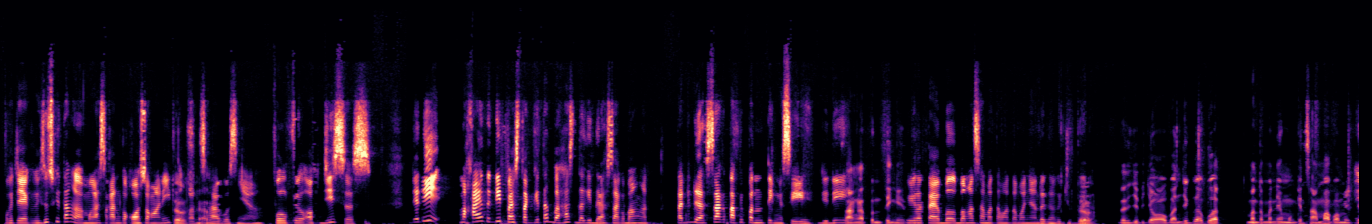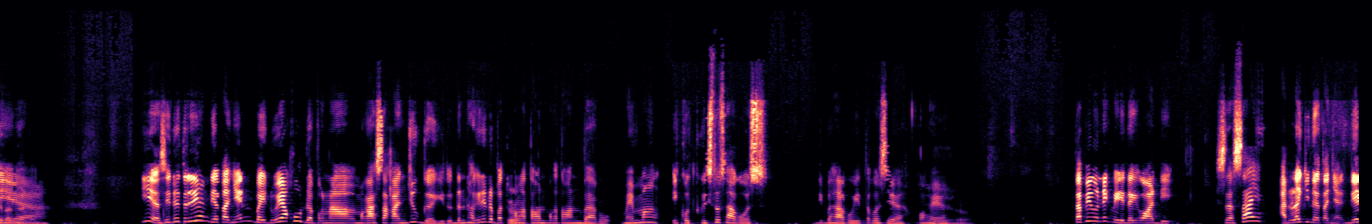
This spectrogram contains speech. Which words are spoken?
percaya Kristus kita nggak merasakan kekosongan itu Betul kan sekali. seharusnya. Fulfill of Jesus. Jadi makanya tadi pesta kita bahas dari dasar banget. Tadi dasar tapi penting sih. Jadi Sangat penting itu. relatable banget sama teman-teman yang dengar juga. Betul. Dan jadi jawaban juga buat teman-teman yang mungkin sama pemikirannya Iya. kan. Iya sih, dari tadi yang dia tanyain by the way aku udah pernah merasakan juga gitu dan hari ini dapat pengetahuan-pengetahuan baru. Memang ikut Kristus harus dibaharui terus ya, kok ya. Iya. Tapi unik nih dari Wadi. Selesai, ada lagi dia tanya. Dia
